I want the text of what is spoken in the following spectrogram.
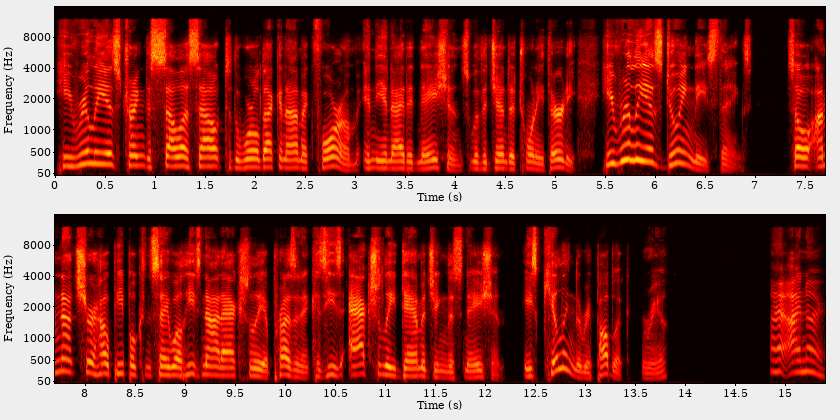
He really is trying to sell us out to the World Economic Forum in the United Nations with Agenda 2030. He really is doing these things. So I'm not sure how people can say, well, he's not actually a president because he's actually damaging this nation. He's killing the republic, Maria. I, I know,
